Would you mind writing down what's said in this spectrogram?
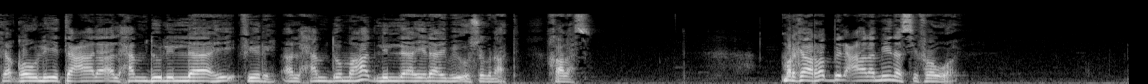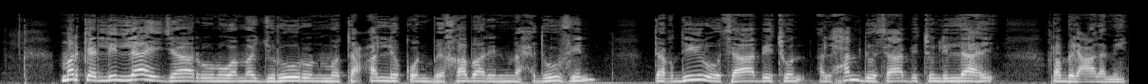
ka qowlihi tacaala alxamdu lilaahi fiiri alxamdu mahad lilaahi ilaahay bay u sugnaatay khalaas marka rabi اlcaalamiina sifa waay marka lilaahi jaarun wamajruuru mutacaliq bkhabri maxduufi taqdiiruhu thaabitu alxamdu thaabitu lilaahi rabi اlcaalamiin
